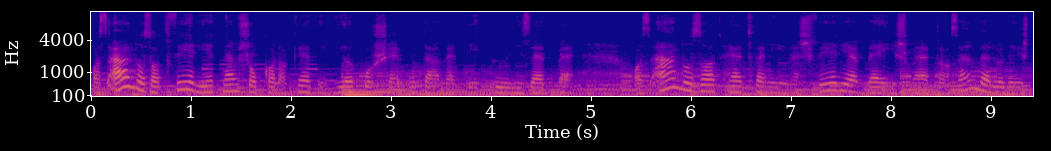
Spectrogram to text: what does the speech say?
Az áldozat férjét nem sokkal a keddi gyilkosság után vették őrizetbe. Az áldozat 70 éves férje beismerte az emberölést,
